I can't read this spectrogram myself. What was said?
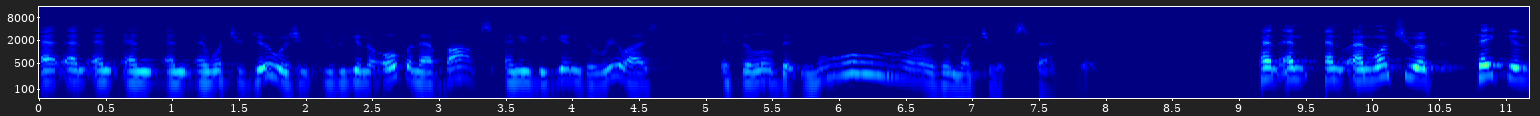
And, and, and, and, and, and what you do is you, you begin to open that box and you begin to realize it's a little bit more than what you expected. And, and, and, and once you have taken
